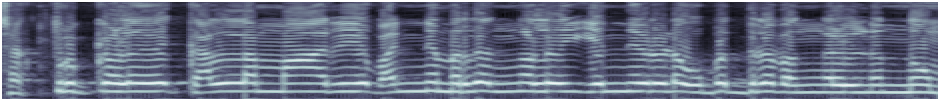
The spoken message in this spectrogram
ശത്രുക്കള് കള്ളന്മാര് വന്യമൃഗങ്ങള് എന്നിവരുടെ ഉപദ്രവങ്ങളിൽ നിന്നും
